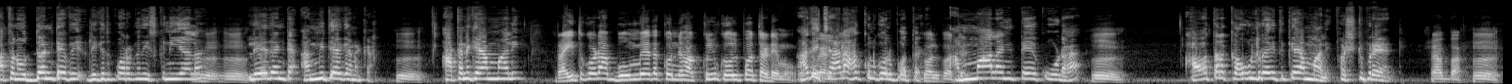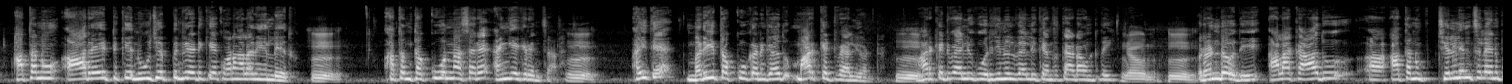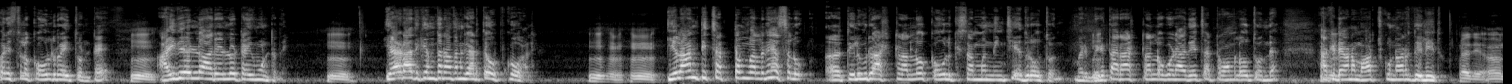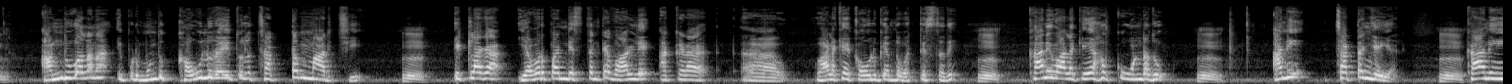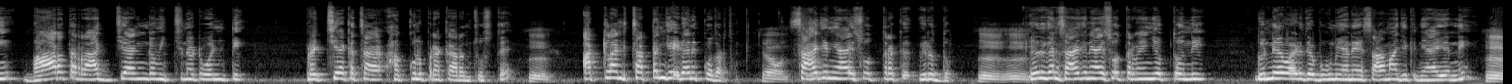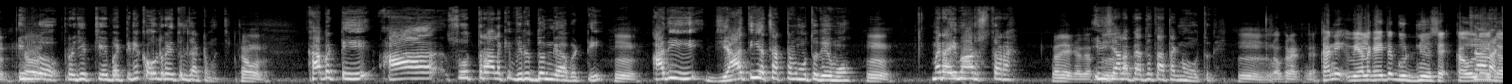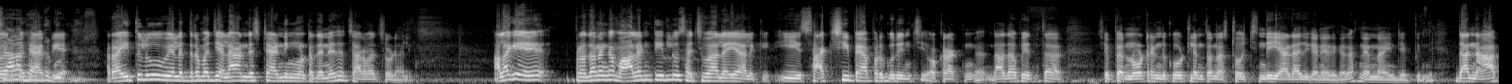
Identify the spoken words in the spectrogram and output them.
అతను వద్దంటే లిఖితపూర్వకంగా తీసుకుని ఇయ్యాలా లేదంటే అమ్మితే గనక. అతనికి అమ్మాలి రైతు కూడా భూమి మీద కొన్ని హక్కులను కోల్పోతాడేమో అదే చాలా హక్కులు కోల్పోతాడు. అమ్మాలంటే కూడా. అవతల కౌలు రైతుకే అమ్మాలి ఫస్ట్ ప్రయారిటీ. అతను ఆ రేటుకే నువ్వు చెప్పిన రేటుకే కొనాలని ఏం లేదు. అతను తక్కువ ఉన్నా సరే అంగీకరించాలి. అయితే మరీ తక్కువ కని కాదు మార్కెట్ వాల్యూ అంట. మార్కెట్ వాల్యూకి ఒరిజినల్ వాల్యూకి ఎంత తేడా ఉంటుంది? ఉమ్. రెండవది అలా కాదు అతను చెల్లించలేని పరిస్థితిలో కౌలు రైతు ఉంటే ఉమ్. ఐదేళ్ళు ఆరేళ్ళు టైం ఉంటుంది. ఉమ్. ఏడాది కింద అతను కడితే ఒప్పుకోవాలి. ఇలాంటి చట్టం వల్లనే అసలు తెలుగు రాష్ట్రాల్లో కౌలుకి సంబంధించి ఎదురవుతుంది. మరి మిగతా రాష్ట్రాల్లో కూడా అదే చట్టం అమలు అవుతుందా? అక్కడ ఏమైనా మార్చుకున్నారో తెలియదు అందువలన ఇప్పుడు ముందు కౌలు రైతుల చట్టం మార్చి. ఇట్లాగా ఎవరు పండిస్తుంటే వాళ్ళే అక్కడ వాళ్ళకే కౌలు కింద వర్తిస్తుంది. కానీ వాళ్ళకి ఏ హక్కు ఉండదు. అని చట్టం చేయాలి. కానీ భారత రాజ్యాంగం ఇచ్చినటువంటి ప్రత్యేక హక్కుల ప్రకారం చూస్తే. అట్లాంటి చట్టం చేయడానికి కుదరదు సహజ న్యాయ సూత్రకు విరుద్ధం. ఎందుకని సహజ న్యాయ సూత్రం ఏం చెప్తోంది దున్నేవాడిదే భూమి అనే సామాజిక న్యాయాన్ని. ఇందులో ప్రొజెక్ట్ చేయబట్టినే కౌలు రైతుల చట్టం వచ్చింది కాబట్టి ఆ సూత్రాలకి విరుద్ధం కాబట్టి. అది జాతీయ చట్టం అవుతుందేమో. మరి అవి మారుస్తారా? అదే కదా. ఇది చాలా పెద్ద తతంగం అవుతుంది. ఒక రకంగా. కానీ వీళ్ళకైతే గుడ్ న్యూసే కౌలు చాలా, చాలా హ్యాపీ రైతులు వీళ్ళిద్దరి మధ్య ఎలా అండర్స్టాండింగ్ ఉంటుంది అనేది తర్వాత చూడాలి. అలాగే ప్రధానంగా వాలంటీర్లు సచివాలయాలకి ఈ సాక్షి పేపర్ గురించి ఒక రకంగా దాదాపు ఎంత చెప్పారు? నూట రెండు కోట్లు ఎంతో నష్టం వచ్చింది ఈ ఏడాదికి అనేది కదా నిన్న ఆయన చెప్పింది. దాన్ని ఆపి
